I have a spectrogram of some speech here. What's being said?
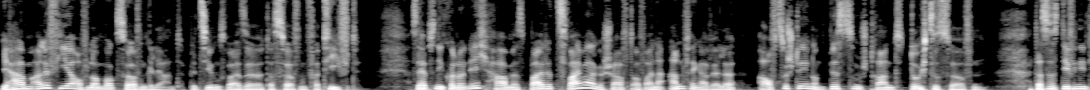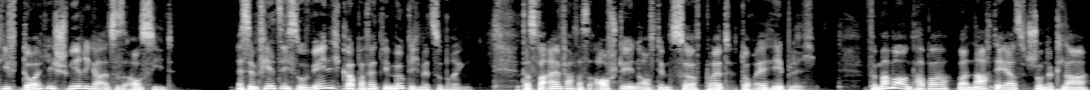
Wir haben alle vier auf Lombok surfen gelernt, beziehungsweise das Surfen vertieft. Selbst Nicole und ich haben es beide zweimal geschafft, auf einer Anfängerwelle aufzustehen und bis zum Strand durchzusurfen. Das ist definitiv deutlich schwieriger, als es aussieht. Es empfiehlt sich, so wenig Körperfett wie möglich mitzubringen. Das vereinfacht das Aufstehen auf dem Surfbrett doch erheblich. Für Mama und Papa war nach der ersten Stunde klar,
